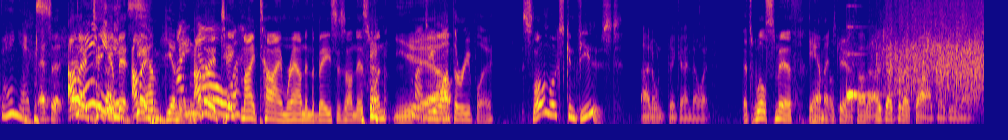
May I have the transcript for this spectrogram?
Dang it! that's a I'm gonna take it. a minute. I'm damn gonna, gimme. I I'm gonna take my time rounding the bases on this one. yeah. Do you want the replay? Sloan looks confused. I don't think I know it. That's Will Smith. Damn it. Okay, I thought I, that's what I thought. Maybe yeah.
